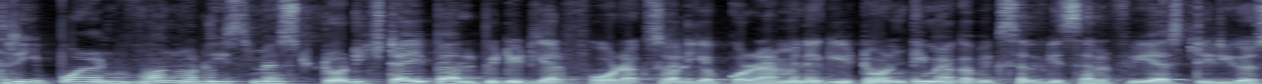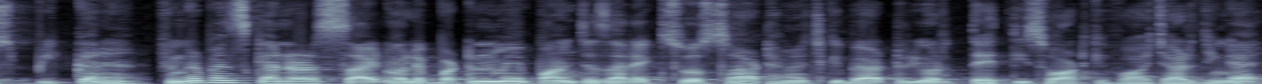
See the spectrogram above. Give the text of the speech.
3.1 वाली इसमें स्टोरेज टाइप है। LPDDR 4X वाली आपको रैम मिलेगी। 20 मेगापिक्सल की सेल्फी है स्टीरियो स्पीकर है। फिंगरप्रिंट स्कैनर साइड वाले बटन में 5160 mAh की बैटरी और 33 वाट की फास्ट चार्जिंग है।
